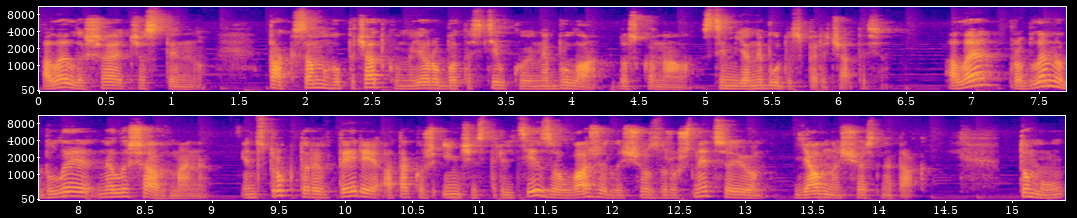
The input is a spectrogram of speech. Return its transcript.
але лише частинно. Так, з самого початку моя робота з тілкою не була досконала, з цим я не буду сперечатися. Але проблеми були не лише в мене. Інструктори в тирі, а також інші стрільці зауважили, що з рушницею явно щось не так. Тому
